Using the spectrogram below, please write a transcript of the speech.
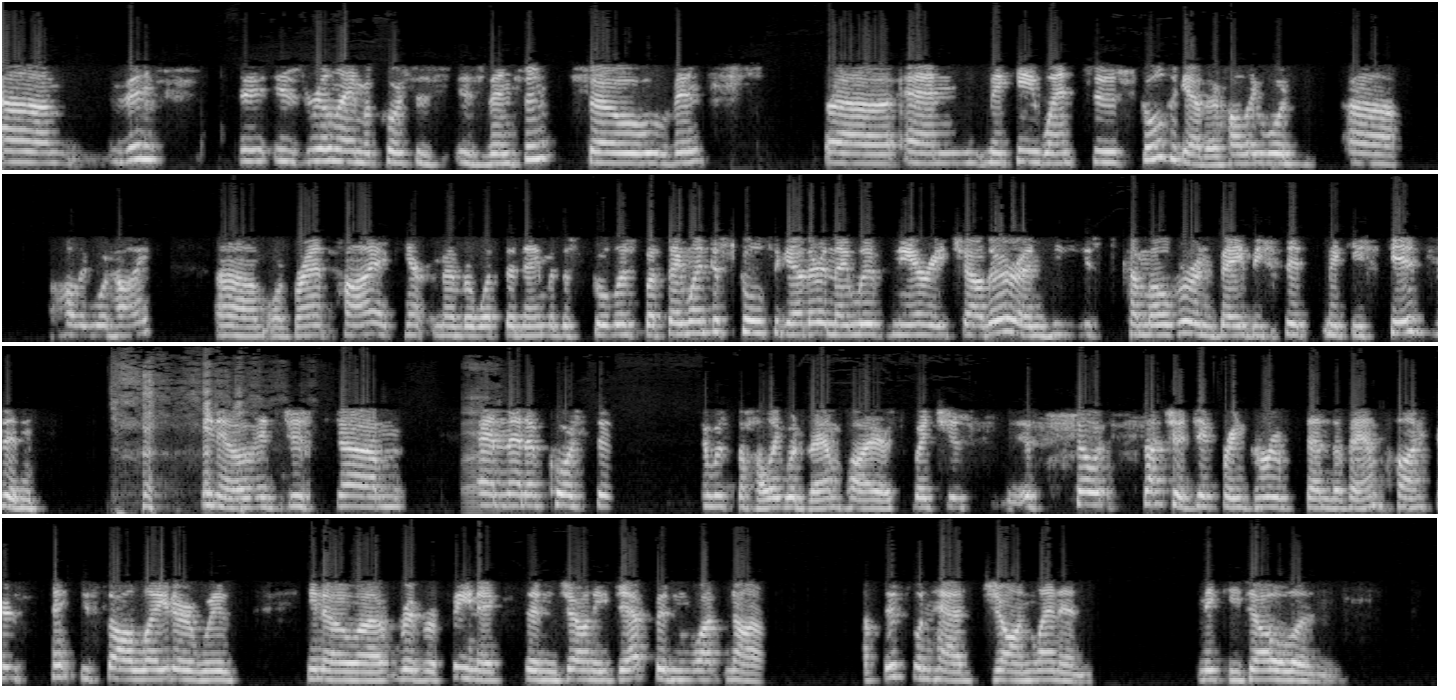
Um, Vince, his real name, of course, is, is Vincent. So Vince uh, and Mickey went to school together, Hollywood uh, Hollywood High um, or Grant High. I can't remember what the name of the school is, but they went to school together and they lived near each other. And he used to come over and babysit Mickey's kids, and you know, it just. Um, and then, of course, the, it was the Hollywood Vampires, which is, is so such a different group than the vampires that you saw later with, you know, uh, River Phoenix and Johnny Depp and whatnot. This one had John Lennon, Mickey Dolenz,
